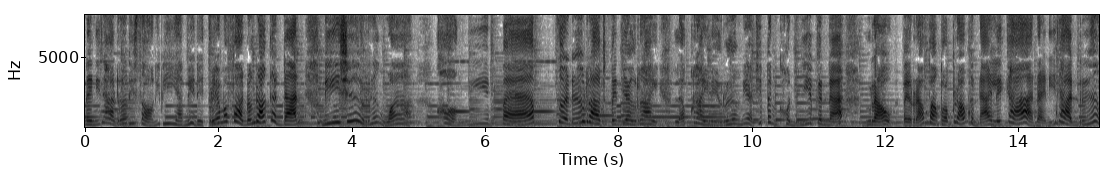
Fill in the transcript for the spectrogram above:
ในนิทานเรื่องที่สองที่พี่ยามีได้เตรียมมาฝากน้องๆกันนั้น มีชื่อเรื่องว่า ของงีบแป๊บส่วนเรื่องราวจะเป็นอย่างไร แล้วใครในเรื่องเนี่ยที่เป็นคนงีบกันนะ เราไปรับฟังพร้อมๆกันได้เลยค่ะ ในนิทานเรื่อง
